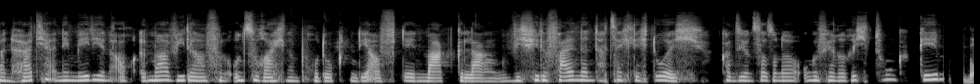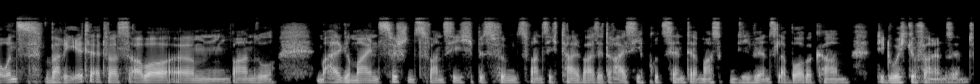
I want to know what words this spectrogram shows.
Man hört ja in den Medien auch immer wieder von unzureichenden Produkten, die auf den Markt gelangen. Wie viele fallen denn tatsächlich durch? Können Sie uns da so eine ungefähre Richtung geben? Bei uns variierte etwas, aber ähm, waren so im Allgemeinen zwischen 20 bis 25, teilweise 30 Prozent der Masken, die wir ins Labor bekamen, die durchgefallen sind.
